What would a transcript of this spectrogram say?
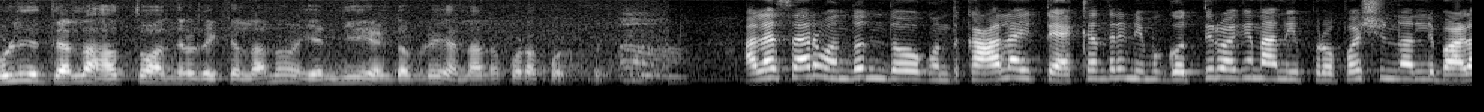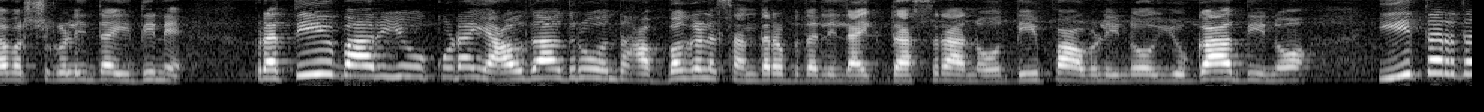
ಉಳಿದಿದ್ದೆಲ್ಲ ಹತ್ತು ಹನ್ನೆರಡಕ್ಕೆಲ್ಲಾನು ಎನ್ ಇ ಎನ್ ಡಬ್ಲ್ಯೂ ಎಲ್ಲಾನು ಕೂಡ ಕೊಟ್ಬಿಟ್ಟು. ಅಲ್ಲ ಸರ್ ಒಂದೊಂದು ಒಂದು ಕಾಲ ಇತ್ತು ಯಾಕಂದ್ರೆ ನಿಮಗೆ ಗೊತ್ತಿರೋ ಹಾಗೆ ನಾನು ಈ ಪ್ರೊಫೆಷನಲ್ಲಿ ಭಾಳ ವರ್ಷಗಳಿಂದ ಇದ್ದೀನಿ. ಪ್ರತಿ ಬಾರಿಯೂ ಕೂಡ ಯಾವುದಾದ್ರೂ ಒಂದು ಹಬ್ಬಗಳ ಸಂದರ್ಭದಲ್ಲಿ ಲೈಕ್ ದಸರಾನೋ ದೀಪಾವಳಿನೋ ಯುಗಾದಿನೋ ಈ ಥರದ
